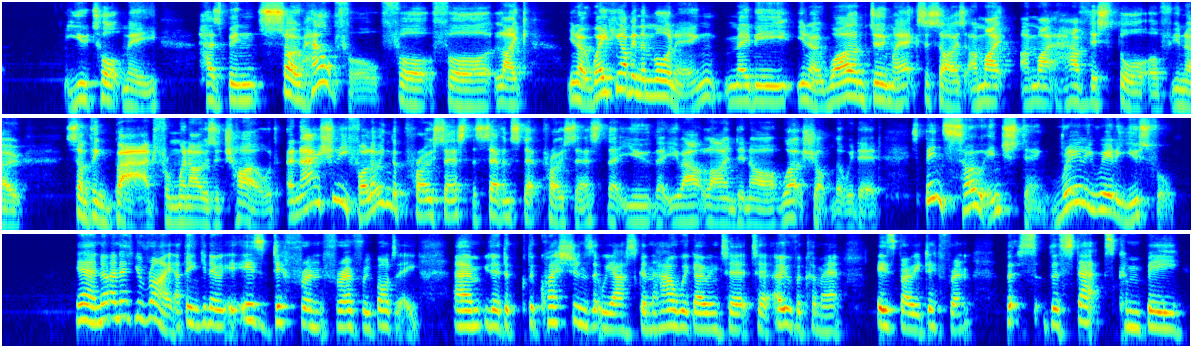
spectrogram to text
you taught me has been so helpful for for like you know waking up in the morning maybe you know while i'm doing my exercise i might i might have this thought of you know something bad from when I was a child. And actually following the process, the seven step process that you that you outlined in our workshop that we did, it's been so interesting, really, really useful. Yeah, no, and you're right. I think you know it is different for everybody. Um, you know, the, the questions that we ask and how we're going to to overcome it is very different, but the steps can be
